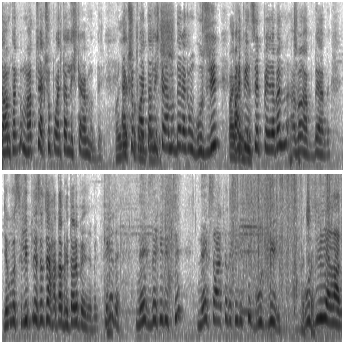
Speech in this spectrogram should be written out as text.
দাম থাকবে মাত্র একশো পঁয়তাল্লিশ টাকার মধ্যে। একশো পঁয়তাল্লিশ। টাকার মধ্যে এরকম গুজরির পাইপিং সেট পেয়ে যাবেন এবং যেগুলো স্লিপলেস আছে হাতা ভেতরে পেয়ে যাবেন। ঠিক আছে? নেক্সট দেখিয়ে দিচ্ছি। নেক্সট আরেকটা দেখিয়ে দিচ্ছি গুজরির গুজরির অ্যালান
